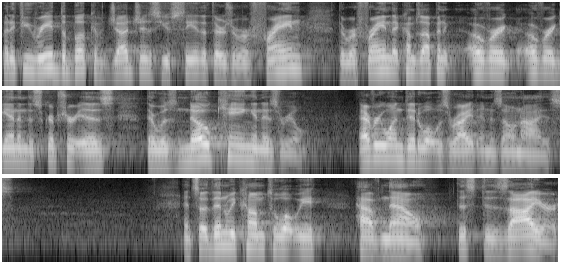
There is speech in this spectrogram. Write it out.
But if you read the book of Judges, you see that there's a refrain. The refrain that comes up in, over, over again in the scripture is there was no king in Israel. Everyone did what was right in his own eyes. And so then we come to what we have now this desire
